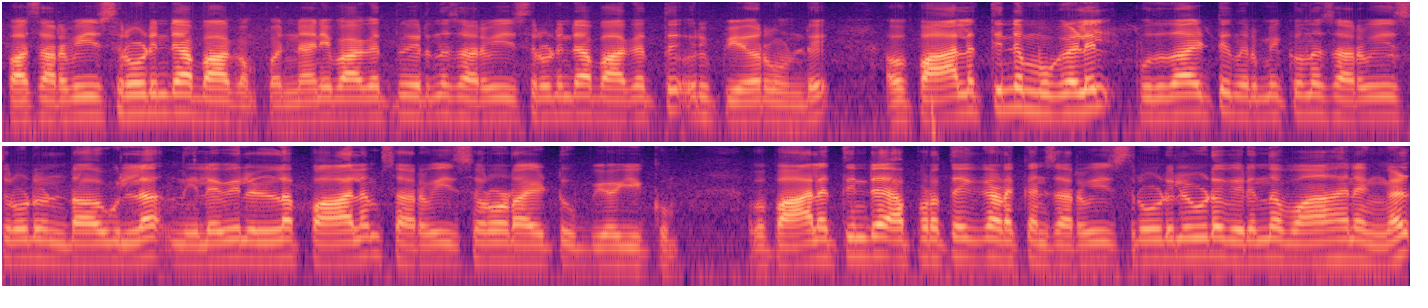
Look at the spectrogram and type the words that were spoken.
അപ്പോൾ ആ സർവീസ് റോഡിന്റെ ആ ഭാഗം പൊന്നാനി ഭാഗത്ത് വരുന്ന സർവീസ് റോഡിന്റെ ആ ഭാഗത്ത് ഒരു പിയറും ഉണ്ട്. അപ്പോൾ പാലത്തിന്റെ മുകളിൽ പുതുതായിട്ട് നിർമ്മിക്കുന്ന സർവീസ് റോഡ് ഉണ്ടാവില്ല. നിലവിലുള്ള പാലം സർവീസ് റോഡായിട്ട് ഉപയോഗിക്കും. അപ്പോൾ പാലത്തിന്റെ അപ്പുറത്തേക്ക് കടക്കാൻ സർവീസ് റോഡിലൂടെ വരുന്ന വാഹനങ്ങൾ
